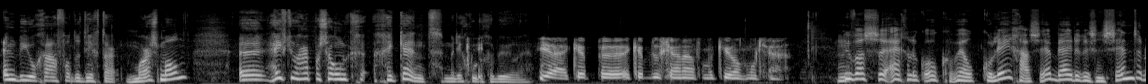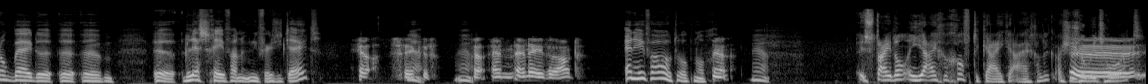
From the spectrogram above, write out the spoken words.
en biograaf van de dichter Marsman. Eh, heeft u haar persoonlijk ge- gekend, meneer Goedegebeuren? Ja, ik heb, uh, ik heb Duska een aantal keer ontmoet, ja. U was eh, eigenlijk ook wel collega's, hè? beide recensent en ook beide eh, ehm, eh, lesgeven aan de universiteit. Ja, zeker. Ja, ja. Ja, en, en even oud. En even oud ook nog. Ja. Ja. Sta je dan in je eigen graf te kijken eigenlijk, als je zoiets hoort?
